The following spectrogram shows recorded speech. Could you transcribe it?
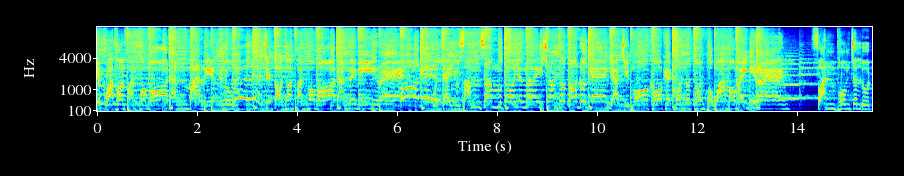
เจ็บกว่าทอนฟันพอหมอดันมาเรียกกลุ่มเจ็บตอนทอนฟันพอหมอดันไม่มีแรงหัวใจอยู่ซ้ำๆก็ยังไม่ช้ำเท่าตอนโดนแกล้งอยากจีบหมอขอแค่คนอดทนเพราะว่าหมอไม่มีแรง ฟันผมจะหลุด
